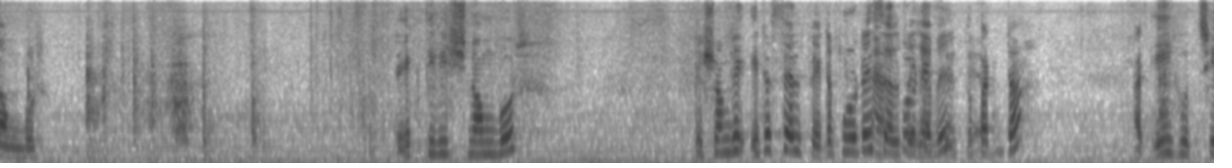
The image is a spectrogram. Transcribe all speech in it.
নম্বর। একত্রিশ নম্বর। এর সঙ্গে এটা সেলফে এটা পুরোটাই সেলফে যাবে দোপাট্টা। আর এই হচ্ছে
